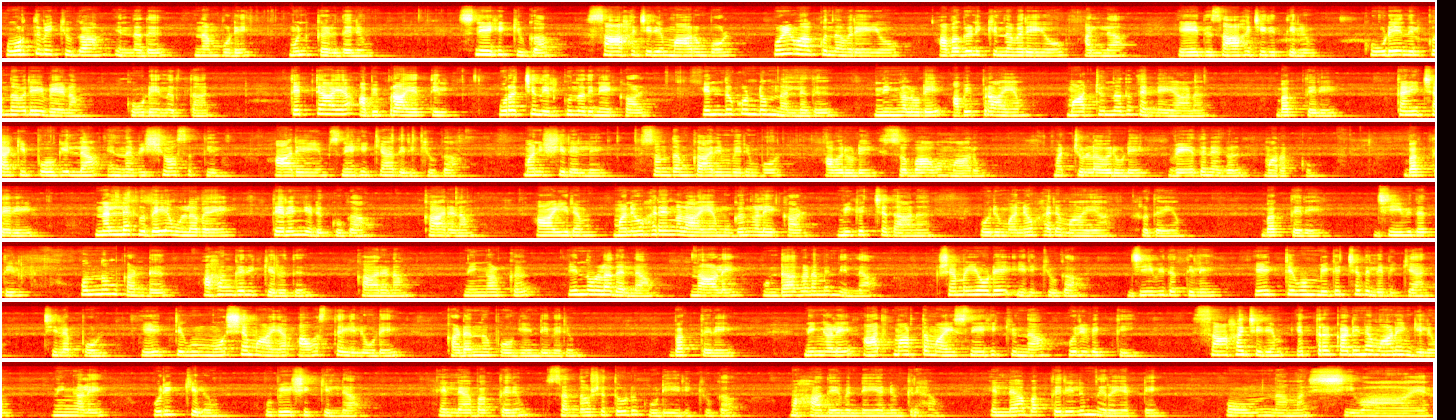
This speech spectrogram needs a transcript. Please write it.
ഓർത്തുവെക്കുക എന്നത് നമ്മുടെ മുൻകരുതലും. സ്നേഹിക്കുക സാഹചര്യം മാറുമ്പോൾ ഒഴിവാക്കുന്നവരെയോ അവഗണിക്കുന്നവരെയോ അല്ല. ഏത് സാഹചര്യത്തിലും കൂടെ നിൽക്കുന്നവരെ വേണം കൂടെ നിർത്താൻ. തെറ്റായ അഭിപ്രായത്തിൽ ഉറച്ചു നിൽക്കുന്നതിനേക്കാൾ എന്തുകൊണ്ടും നല്ലത് നിങ്ങളുടെ അഭിപ്രായം മാറ്റുന്നത് തന്നെയാണ്. ഭക്തരെ തനിച്ചാക്കി പോകില്ല എന്ന വിശ്വാസത്തിൽ ആരെയും സ്നേഹിക്കാതിരിക്കുക. മനുഷ്യരല്ലേ? സ്വന്തം കാര്യം വരുമ്പോൾ അവരുടെ സ്വഭാവം മാറും. മറ്റുള്ളവരുടെ വേദനകൾ മറക്കും. ഭക്തരെ നല്ല ഹൃദയമുള്ളവരെ തിരഞ്ഞെടുക്കുക കാരണം ആയിരം മനോഹരങ്ങളായ മുഖങ്ങളേക്കാൾ മികച്ചതാണ് ഒരു മനോഹരമായ ഹൃദയം. ഭക്തരെ ജീവിതത്തിൽ ഒന്നും കണ്ട് അഹങ്കരിക്കരുത്. കാരണം നിങ്ങൾക്ക് ഇന്നുള്ളതെല്ലാം നാളെ ഉണ്ടാകണമെന്നില്ല. ക്ഷമയോടെ ഇരിക്കുക. ജീവിതത്തിലെ ഏറ്റവും മികച്ചത് ലഭിക്കാൻ ചിലപ്പോൾ ഏറ്റവും മോശമായ അവസ്ഥയിലൂടെ കടന്നു പോകേണ്ടി വരും. ഭക്തരെ നിങ്ങളെ ആത്മാർത്ഥമായി സ്നേഹിക്കുന്ന ഒരു വ്യക്തി സാഹചര്യം എത്ര കഠിനമാണെങ്കിലും നിങ്ങളെ ഒരിക്കലും ഉപേക്ഷിക്കില്ല. എല്ലാ ഭക്തരും സന്തോഷത്തോടു കൂടിയിരിക്കുക. മഹാദേവന്റെ അനുഗ്രഹം എല്ലാ ഭക്തരിലും നിറയട്ടെ. ഓം നമ ശിവായ.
